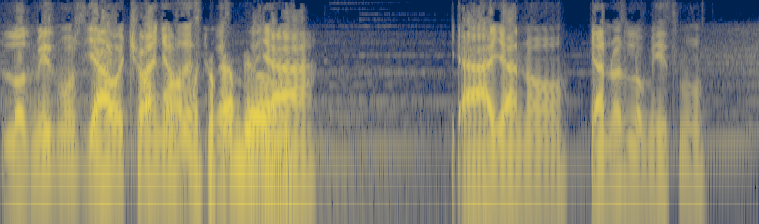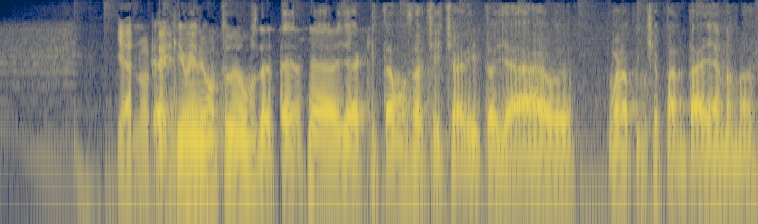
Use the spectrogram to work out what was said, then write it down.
los mismos ya ocho No, años después cambio. ya ya ya no ya no es lo mismo. Ya no Y aquí mínimo tuvimos decencia, ya quitamos al chicharito, ya, güey. Una pinche pantalla nada más.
